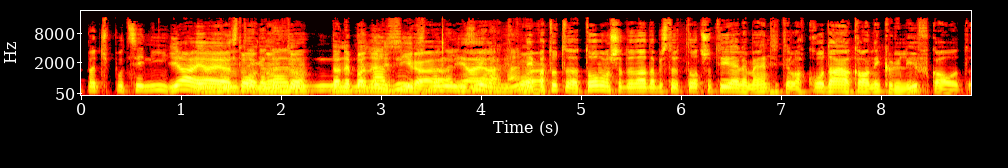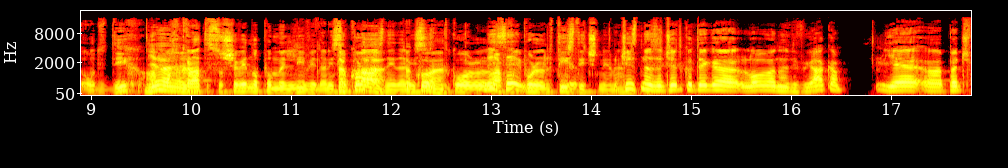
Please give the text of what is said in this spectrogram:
pač poceni. Ja, ja, ja, to, no, to, da ne da banalizira. nič banalizira Ja, ja. ne? Ne, pa tudi eh, to bom še dodal, da v bistvu točno ti elementi ti lahko dajo kao nek relief, kao od, oddih, ampak Ja, ja. hkrati so še vedno pomenljivi, da niso Tako prazni, da tako niso je. tako Ne, lahko ne. Čist na začetku tega lova na divjaka je uh, pač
